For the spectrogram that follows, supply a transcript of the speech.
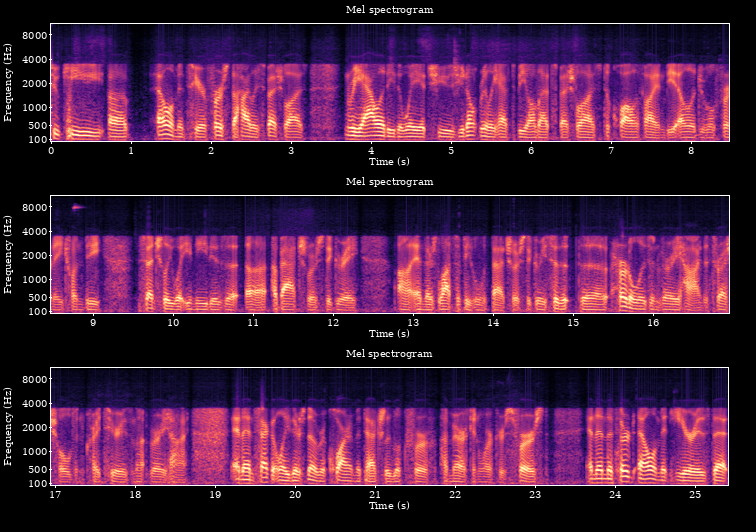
two key uh, elements here. First, the highly specialized. In reality, the way it's used, you don't really have to be all that specialized to qualify and be eligible for an H-1B. Essentially, what you need is a, a, a bachelor's degree. Uh, and there's lots of people with bachelor's degrees, so the, the hurdle isn't very high. The threshold and criteria is not very high. And then, secondly, there's no requirement to actually look for American workers first. And then the third element here is that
